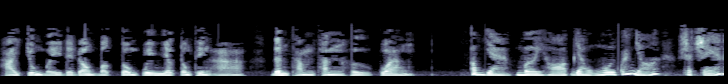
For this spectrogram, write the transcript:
hãy chuẩn bị để đón bậc tôn quý nhất trong thiên hạ, đến thăm thành hư quán. Ông già mời họ vào ngôi quán nhỏ, sạch sẽ,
